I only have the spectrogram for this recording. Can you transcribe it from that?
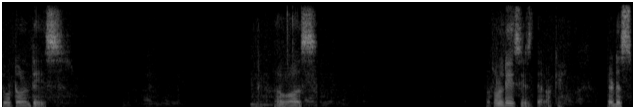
Total days hours total days is there okay. Let us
